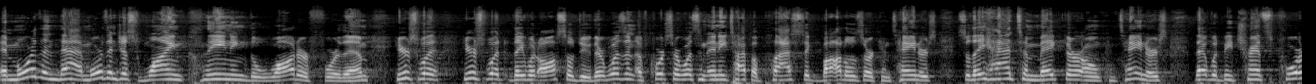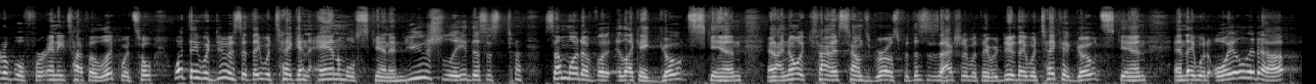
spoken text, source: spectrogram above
and more than that more than just wine cleaning the water for them here's what here's what they would also do. There wasn't of course there wasn't any type of plastic bottles or containers so they had to make their own containers that would be transportable for any type of liquid. So what they would do is that they would take an animal skin and usually this is t- somewhat of a, like a goat skin and I know it kind of sounds gross but this is actually what they would do. They would take a goat skin and they would oil it up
